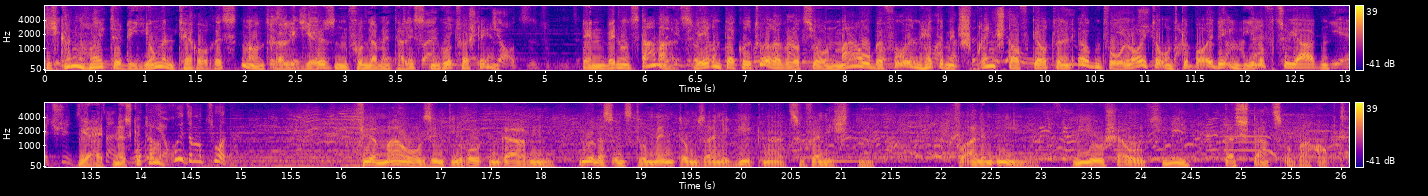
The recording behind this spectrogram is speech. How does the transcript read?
Ich kann heute die jungen Terroristen und religiösen Fundamentalisten gut verstehen. Denn wenn uns damals während der Kulturrevolution Mao befohlen hätte, mit Sprengstoffgürteln irgendwo Leute und Gebäude in die Luft zu jagen, wir hätten es getan. Für Mao sind die Roten Garden nur das Instrument, um seine Gegner zu vernichten. Vor allem ihn, Liu Shaoqi, das Staatsoberhaupt.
